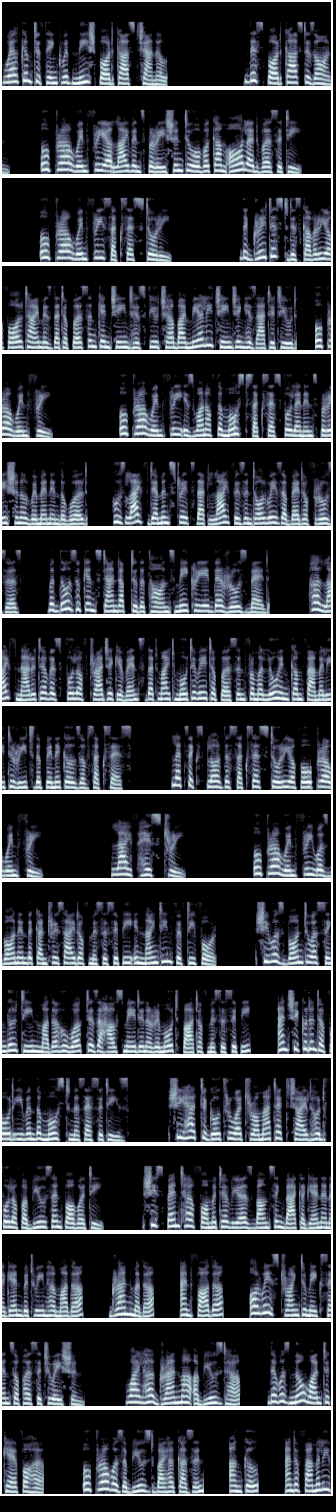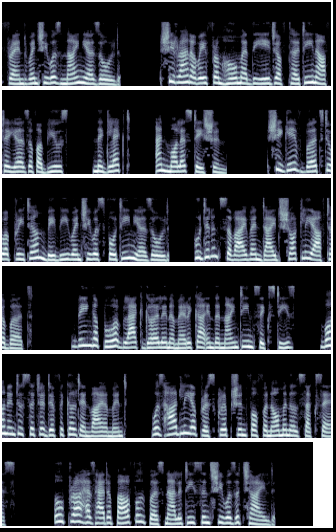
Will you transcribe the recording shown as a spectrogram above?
Welcome to Think with Niche podcast channel. This podcast is on Oprah Winfrey, a live inspiration to overcome all adversity. Oprah Winfrey success story. The greatest discovery of all time is that a person can change his future by merely changing his attitude. Oprah Winfrey. Oprah Winfrey is one of the most successful and inspirational women in the world, whose life demonstrates that life isn't always a bed of roses, but those who can stand up to the thorns may create their rose bed. Her life narrative is full of tragic events that might motivate a person from a low income family to reach the pinnacles of success. Let's explore the success story of Oprah Winfrey. Life history Oprah Winfrey was born in the countryside of Mississippi in 1954. She was born to a single teen mother who worked as a housemaid in a remote part of Mississippi, and she couldn't afford even the most necessities. She had to go through a traumatic childhood full of abuse and poverty. She spent her formative years bouncing back again and again between her mother, grandmother, and father, always trying to make sense of her situation. While her grandma abused her, there was no one to care for her. Oprah was abused by her cousin, uncle, and a family friend when she was 9 years old. She ran away from home at the age of 13 after years of abuse, neglect, and molestation. She gave birth to a preterm baby when she was 14 years old, who didn't survive and died shortly after birth. Being a poor black girl in America in the 1960s, born into such a difficult environment, was hardly a prescription for phenomenal success. Oprah has had a powerful personality since she was a child.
